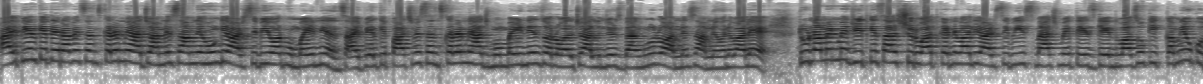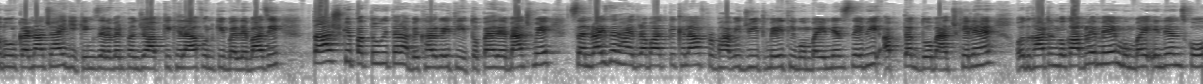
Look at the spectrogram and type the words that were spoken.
आईपीएल के तेरहवें संस्करण में आज आमने सामने होंगे आरसीबी और मुंबई इंडियंस। आईपीएल के पाँचवें संस्करण में आज मुंबई इंडियंस और रॉयल चैलेंजर्स बैंगलुरु आमने सामने होने वाले हैं। टूर्नामेंट में जीत के साथ शुरुआत करने वाली आरसीबी इस मैच में तेज गेंदबाजों की कमियों को दूर करना चाहेगी। किंग्स इलेवन पंजाब के खिलाफ उनकी बल्लेबाजी ताश के पत्तों की तरह बिखर गई थी। तो पहले मैच में सनराइजर हैदराबाद के खिलाफ प्रभावी जीत मिली थी मुंबई इंडियंस ने भी। अब तक दो मैच खेले हैं। उद्घाटन मुकाबले में मुंबई इंडियंस को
